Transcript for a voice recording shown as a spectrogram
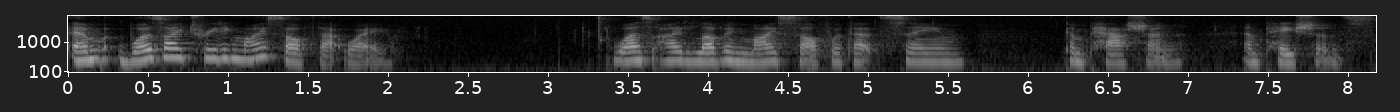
am, was I treating myself that way? Was I loving myself with that same compassion and patience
